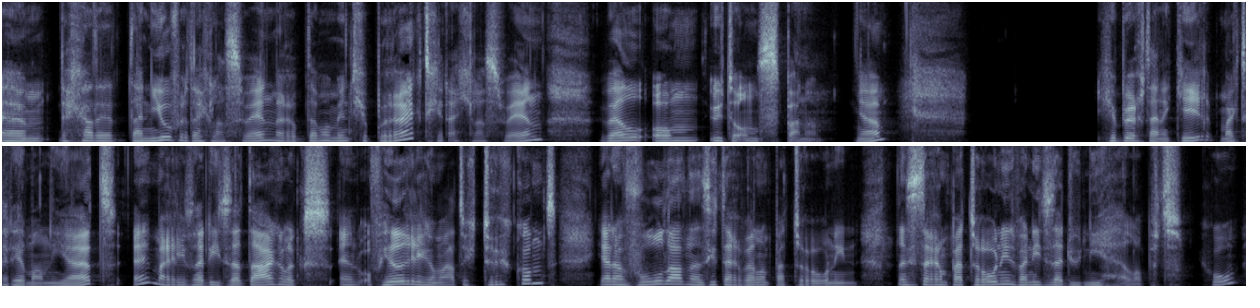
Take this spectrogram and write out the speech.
Um, dat gaat dan niet over dat glas wijn, maar op dat moment gebruikt je dat glas wijn wel om je te ontspannen. Ja? Gebeurt dat een keer, maakt dat helemaal niet uit. Hè? Maar is dat iets dat dagelijks of heel regelmatig terugkomt, ja, dan voel dat, dan zit daar wel een patroon in. Dan zit daar een patroon in van iets dat u niet helpt. Goed?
